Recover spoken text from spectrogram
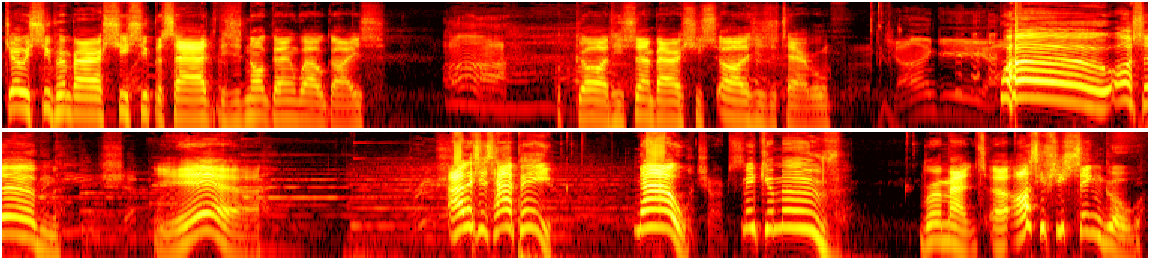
Joe is super embarrassed. She's super sad. This is not going well, guys. Oh, God. He's so embarrassed. She's... Oh, this is just terrible. Whoa! Awesome! Yeah! Alice is happy! Now! Make your move! Romance. Uh, ask if she's single.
